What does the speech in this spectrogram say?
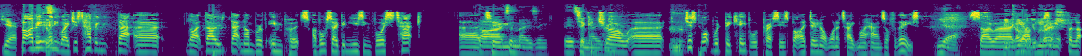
Yeah, but I mean, Cool. anyway, just having that, uh, like those, that number of inputs. I've also been using VoiceAttack uh, Ah, it's amazing. It's to amazing. control uh, just what would be keyboard presses, but I do not want to take my hands off of these. Yeah, So uh, yeah, I'm using crash. it for like.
